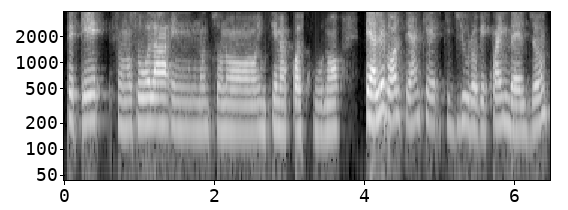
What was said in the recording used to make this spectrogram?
perché sono sola e non sono insieme a qualcuno. E alle volte anche, ti giuro che qua in Belgio,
